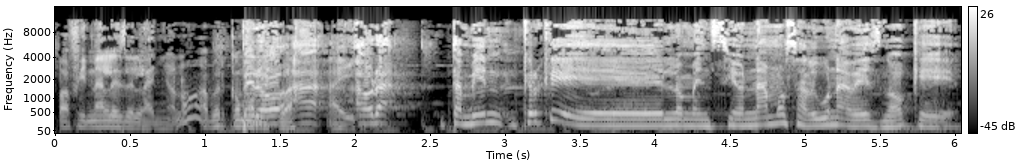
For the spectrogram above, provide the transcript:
para finales del año, ¿no? A ver cómo Pero, nos va ahí. Ahora, también creo que lo mencionamos alguna vez, ¿no? Que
